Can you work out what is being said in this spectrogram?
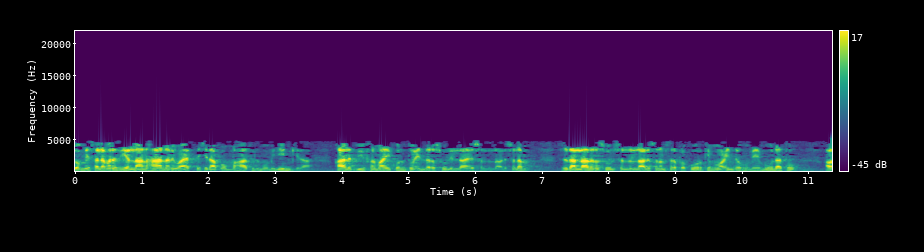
دو ام سلمہ رضی اللہ عنہا نے روایت سے شدا امہات المومنین کی قالت بی فرمای كنت عند رسول الله صلی الله علیه وسلم زدا الله رسول صلی الله علیه وسلم سره پکور کې مو عنده میمونه او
